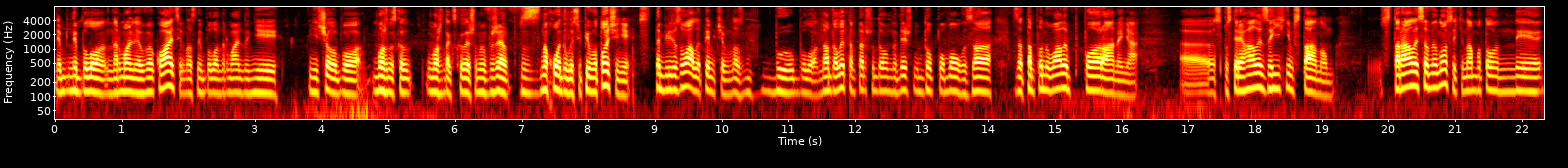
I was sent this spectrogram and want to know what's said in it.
не було нормальної евакуації, в нас не було нормально ні, нічого, бо можна сказати, можна так сказати, що ми вже знаходились у півоточенні, стабілізували тим, чим в нас було. Надали там першу медичну допомогу, за, затампонували поранення, е, спостерігали за їхнім станом. Старалися виносити, нам того не,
